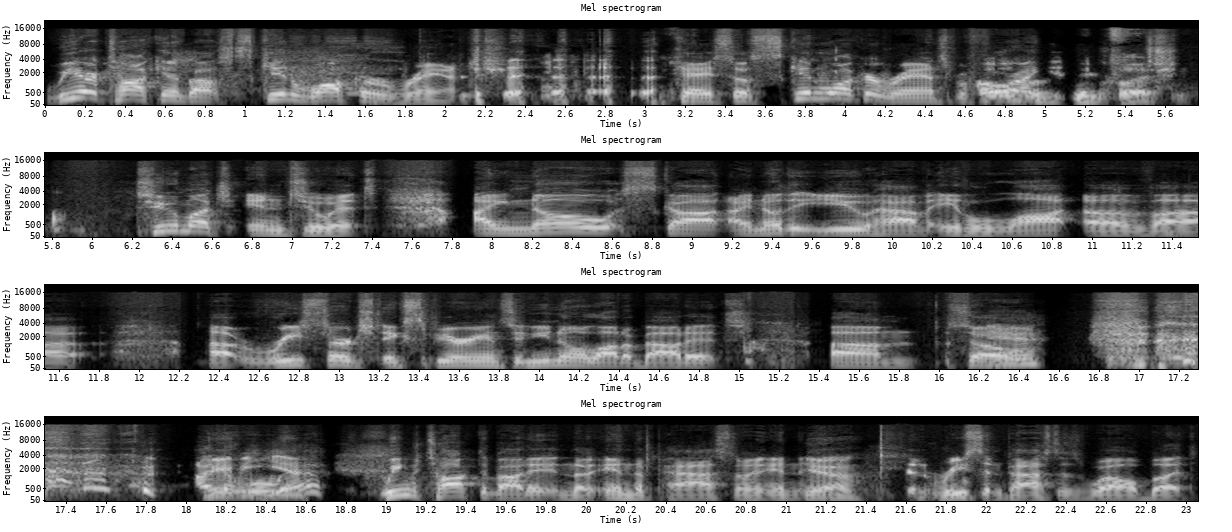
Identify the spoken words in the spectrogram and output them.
We are talking about Skinwalker Ranch. okay, so Skinwalker Ranch, before I get Bigfoot. too much into it, I know, Scott, I know that you have a lot of uh, uh, researched experience and you know a lot about it. Um, so. Yeah. Maybe well, yeah. We, have talked about it in the in the past and yeah. in, in recent past as well. But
